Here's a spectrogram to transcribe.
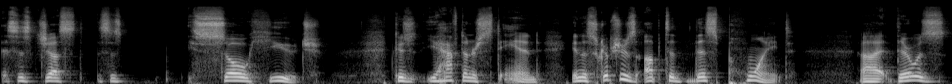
this is just this is so huge because you have to understand in the scriptures up to this point, uh, there was,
